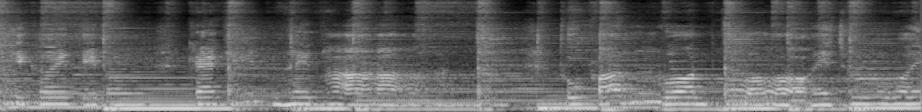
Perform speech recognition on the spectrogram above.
ที่เคยติด แค่คิดให้ผ่านทุกฝันวอนพ่อให้ช่วย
